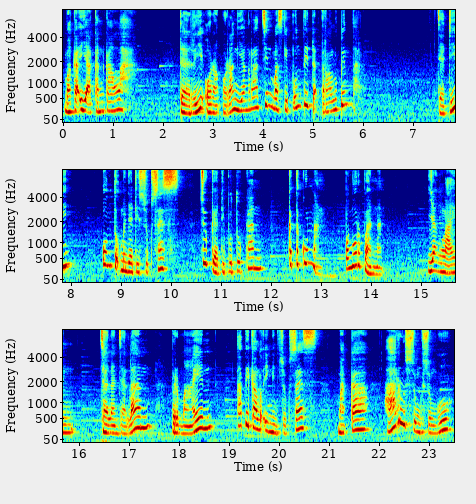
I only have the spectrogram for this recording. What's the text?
maka ia akan kalah dari orang-orang yang rajin meskipun tidak terlalu pintar. Jadi, untuk menjadi sukses juga dibutuhkan ketekunan, pengorbanan. Yang lain jalan-jalan, bermain, tapi kalau ingin sukses, maka harus sungguh-sungguh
